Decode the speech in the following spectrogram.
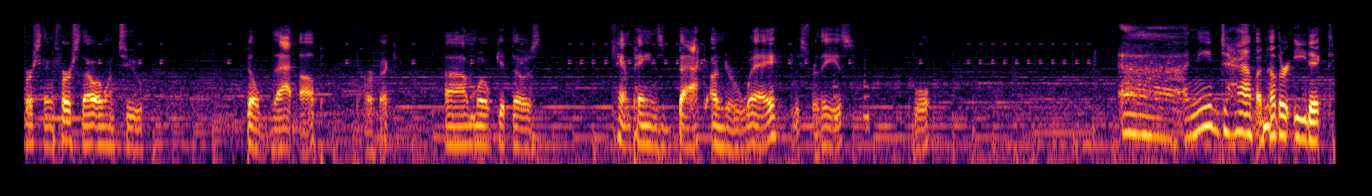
First things first, though, I want to build that up. Perfect. Um, we'll get those campaigns back underway, at least for these. Cool. Uh, I need to have another edict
